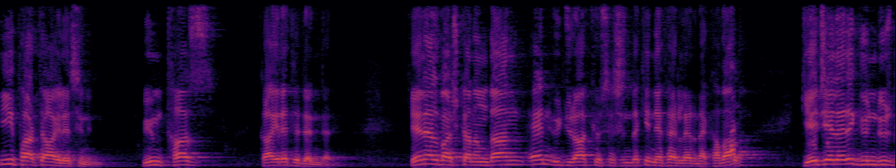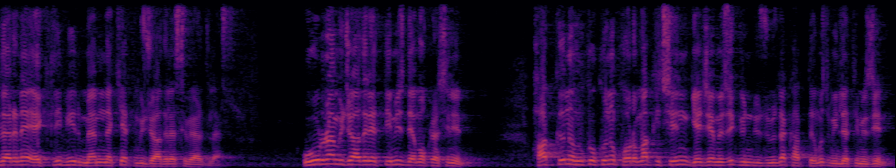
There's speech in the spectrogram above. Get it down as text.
İyi Parti ailesinin mümtaz gayret edenleri, genel başkanından en ücra köşesindeki neferlerine kadar geceleri gündüzlerine ekli bir memleket mücadelesi verdiler. Uğruna mücadele ettiğimiz demokrasinin, hakkını hukukunu korumak için gecemizi gündüzümüze kattığımız milletimizin,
